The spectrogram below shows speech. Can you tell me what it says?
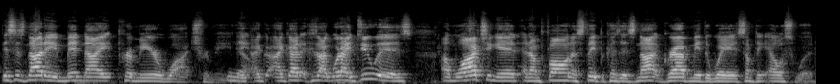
this is not a midnight premiere watch for me. No. I, I got it because I, what I do is I'm watching it and I'm falling asleep because it's not grabbing me the way something else would,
